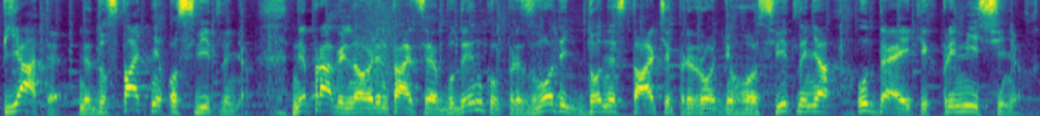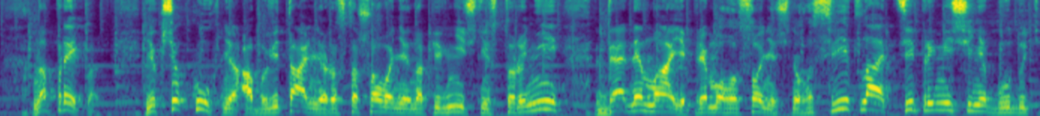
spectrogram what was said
П'яте недостатнє освітлення. Неправильна орієнтація будинку призводить до нестачі природнього освітлення у деяких приміщеннях. Наприклад, якщо кухня або вітальня розташовані на північній стороні, де немає прямого сонячного світла, ці приміщення будуть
